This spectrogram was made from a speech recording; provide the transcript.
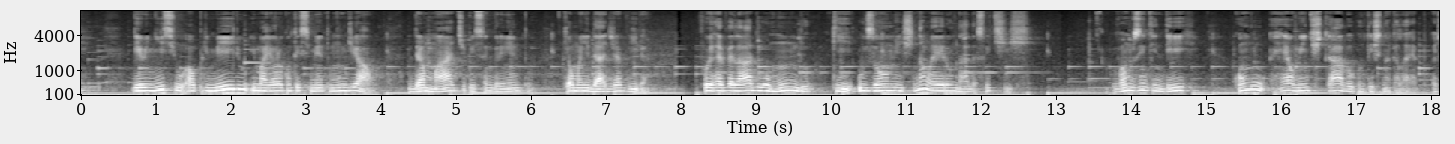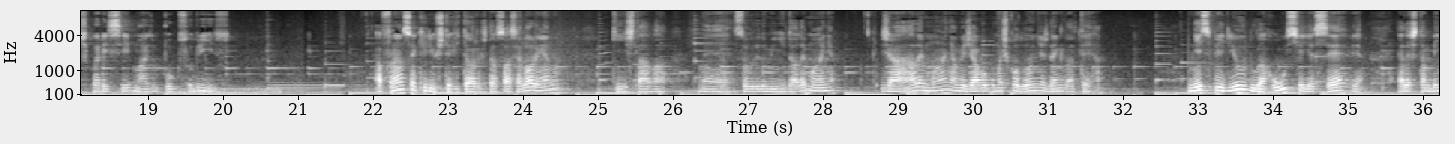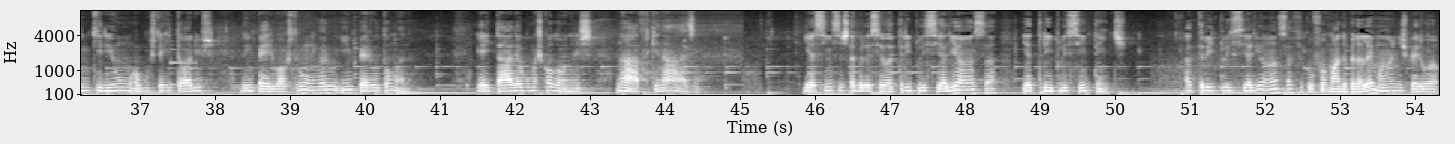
deu início ao primeiro e maior acontecimento mundial, dramático e sangrento que a humanidade já vira. Foi revelado ao mundo que os homens não eram nada sutis. Vamos entender como realmente estava o contexto naquela época, esclarecer mais um pouco sobre isso. A França queria os territórios da Alsácia-Lorena, que estava né, o domínio da Alemanha. Já a Alemanha almejava algumas colônias da Inglaterra. Nesse período, a Rússia e a Sérvia, elas também queriam alguns territórios do Império Austro-Húngaro e Império Otomano. E a Itália algumas colônias na África e na Ásia. E assim se estabeleceu a Tríplice Aliança e a Tríplice Entente. A Tríplice Aliança ficou formada pela Alemanha,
